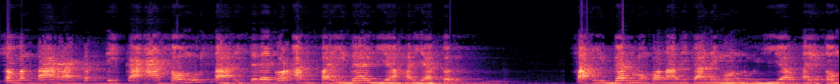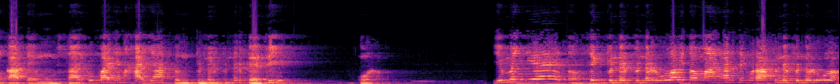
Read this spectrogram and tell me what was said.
Sementara ketika aso Musa istilah Quran faida dia hayatun faidan mongko nalikane ngono dia utai tongkate Musa iku pancen hayatun bener-bener dadi ulo. Ya mesti ya itu, sing bener-bener ulo itu mangan sing ora bener-bener ulo.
